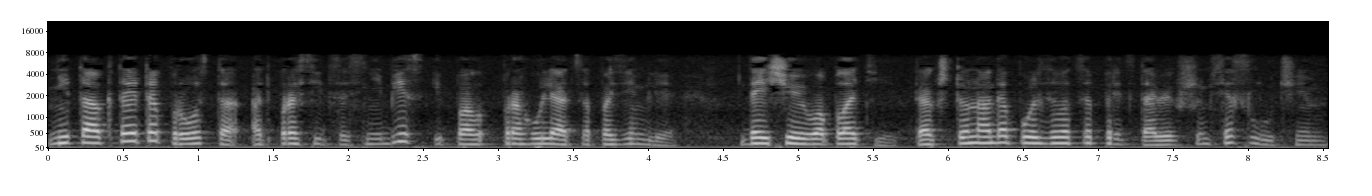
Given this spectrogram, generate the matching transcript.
Не так-то это просто отпроситься с небес и прогуляться по земле — да еще и воплоти, так что надо пользоваться представившимся случаем.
